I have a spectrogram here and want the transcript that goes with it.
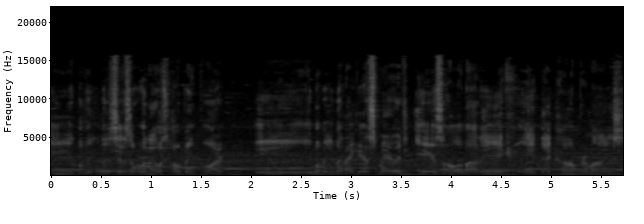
uh, this isn't what I was hoping for. Uh, but, I guess marriage is all about a, a, compromise.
